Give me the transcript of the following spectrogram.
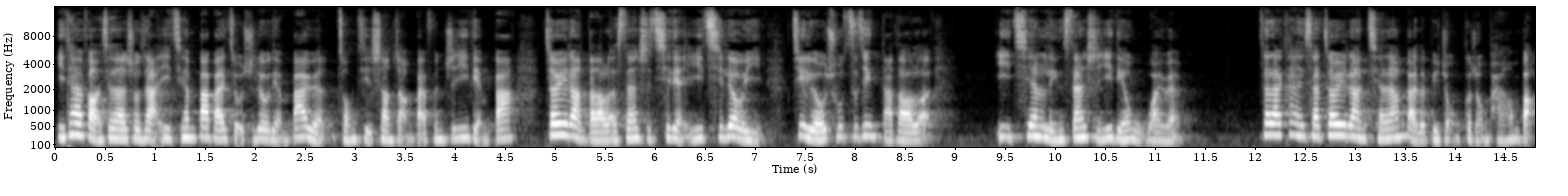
以太坊现在售价一千八百九十六点八元，总体上涨百分之一点八，交易量达到了三十七点一七六亿，净流出资金达到了。一千零三十一点五万元。再来看一下交易量前两百的币种各种排行榜，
